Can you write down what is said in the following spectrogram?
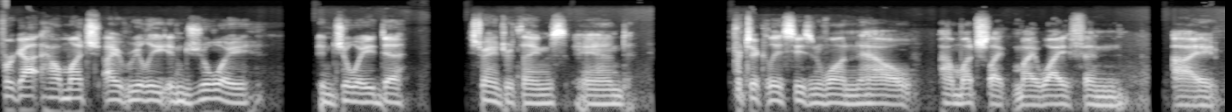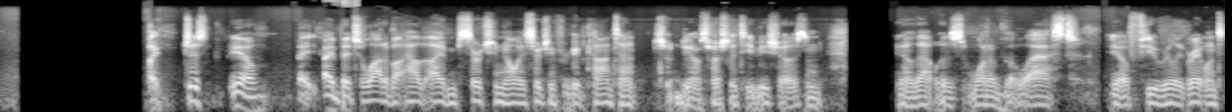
forgot how much I really enjoy, enjoyed uh, Stranger Things and particularly season one, how, how much like my wife and I, like, just, you know, I, I bitch a lot about how I'm searching, always searching for good content, you know, especially TV shows. And, you know, that was one of the last, you know, few really great ones.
